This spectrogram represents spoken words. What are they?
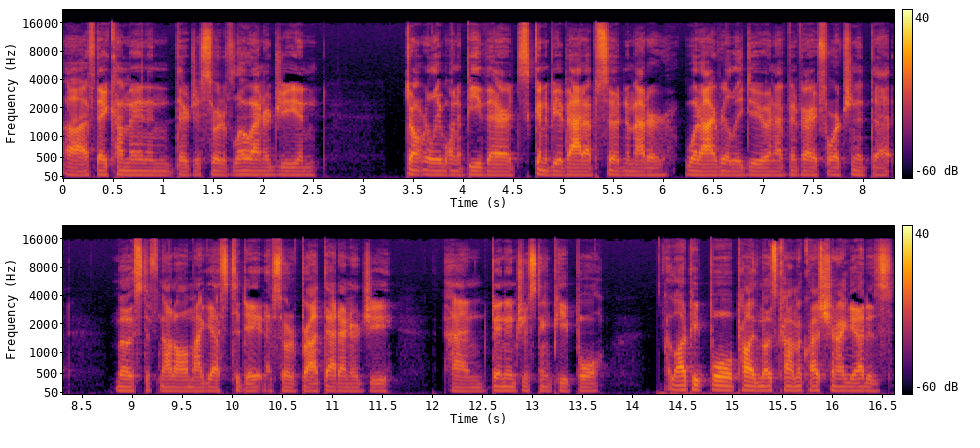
Uh, if they come in and they're just sort of low energy and don't really want to be there, it's going to be a bad episode no matter what I really do. And I've been very fortunate that most, if not all, my guests to date have sort of brought that energy and been interesting people. A lot of people, probably the most common question I get is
